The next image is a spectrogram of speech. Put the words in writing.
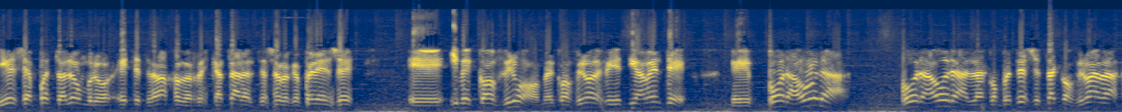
y él se ha puesto al hombro este trabajo de rescatar al tercer roqueperense, eh, y me confirmó, me confirmó definitivamente, eh, por ahora, por ahora la competencia está confirmada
